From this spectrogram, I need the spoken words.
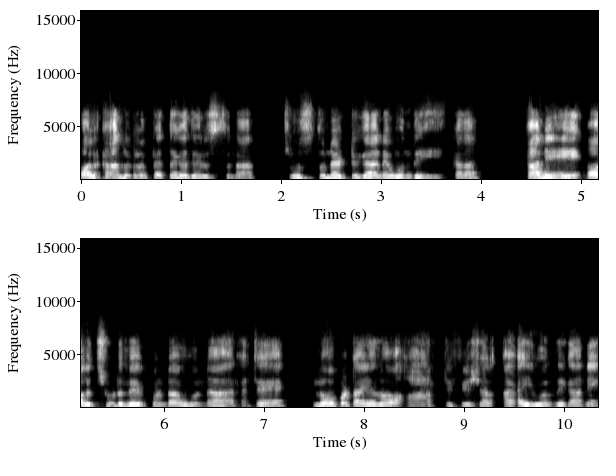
వాళ్ళ కన్నులు పెద్దగా తెరుస్తున్నారు. చూస్తున్నట్టుగానే ఉంది కదా? కానీ వాళ్ళు చూడలేకుండా ఉన్నారు. అంటే లోపట ఏదో ఆర్టిఫిషియల్ ఐ ఉంది కానీ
